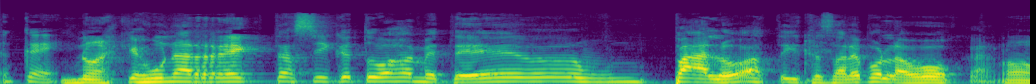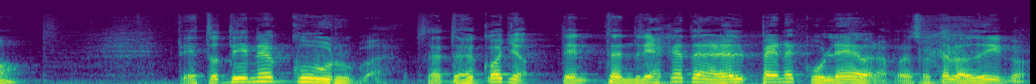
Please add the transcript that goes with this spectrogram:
ok. No es que es una recta así que tú vas a meter un palo hasta y te sale por la boca, no. Esto tiene curvas. O sea, entonces, coño, ten- tendrías que tener el pene culebra, por eso te lo digo.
